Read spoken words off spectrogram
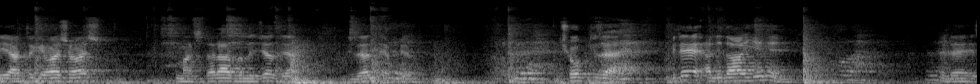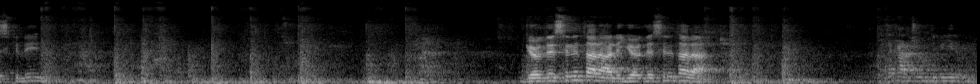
Ali artık yavaş yavaş maçlara hazırlayacağız ya. Güzel de yapıyor. Çok güzel. Bir de Ali daha yeni. Öyle eski değil. Gövdesini tara Ali, gövdesini tara. Atakan çok dibe girmiyor.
